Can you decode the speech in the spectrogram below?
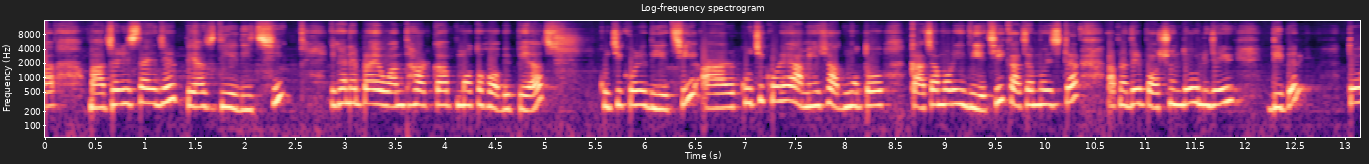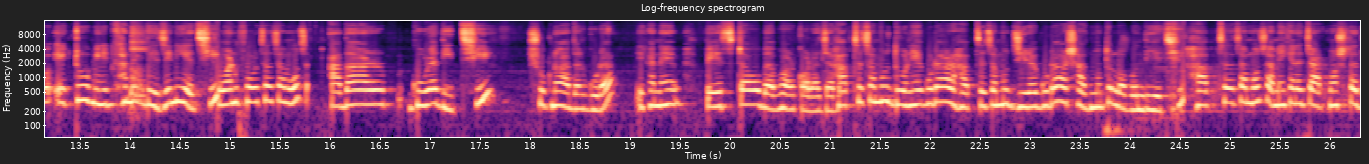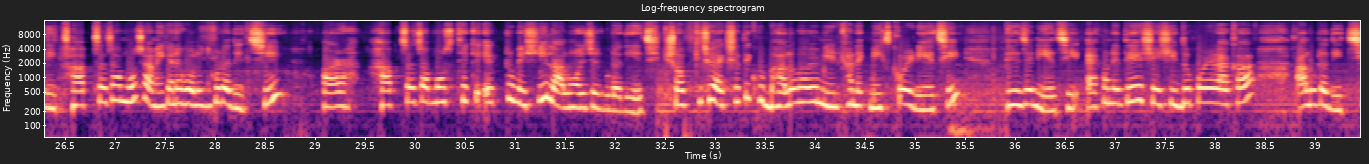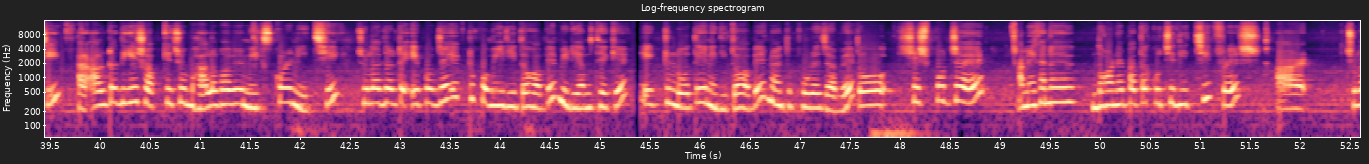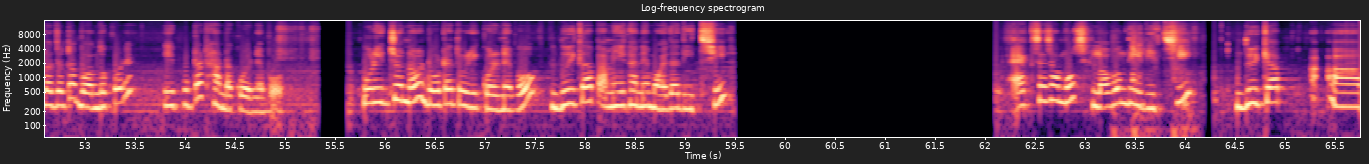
মাঝারি সাইজের পেঁয়াজ দিয়ে দিচ্ছি। এখানে প্রায় ওয়ান থার্ড কাপ মতো হবে পেঁয়াজ। কুচি করে দিয়েছি। আর কুচি করে আমি স্বাদ মতো কাঁচামরিচ দিয়েছি। কাঁচামরিচটা আপনাদের পছন্দ অনুযায়ী দিবেন। তো একটু মিনিট খানেক ভেজে নিয়েছি। ওয়ান ফোর চা চামচ আদার গুঁড়া দিচ্ছি। শুকনো আদার গুঁড়া। এখানে পেস্টটাও ব্যবহার করা যায় হাফ চা চামচ ধনিয়া গুঁড়া আর হাফ চা চামচ জিরা গুঁড়া আর স্বাদ মতো লবণ দিয়েছি। হাফ চা চামচ আমি এখানে চাট মশলা দিচ্ছি। হাফ চা চামচ আমি এখানে হলুদ গুঁড়া দিচ্ছি। আর হাফ চা চামচ থেকে একটু বেশি লাল মরিচের গুঁড়া দিয়েছি। সব কিছু একসাথে খুব ভালোভাবে মিনিট খানেক মিক্স করে নিয়েছি। ভেজে নিয়েছি। এখন এতে সেই সিদ্ধ করে রাখা আলুটা দিচ্ছি। আর আলুটা দিয়ে সব কিছু ভালোভাবে মিক্স করে নিচ্ছি। চুলা জলটা এ পর্যায়ে একটু কমিয়ে দিতে হবে মিডিয়াম থেকে। একটু লোতে এনে দিতে হবে, নয়তো পুড়ে যাবে। তো শেষ পর্যায়ে আমি এখানে ধনে পাতা কুচি দিচ্ছি ফ্রেশ আর চুলা জলটা বন্ধ করে এই পুরটা ঠান্ডা করে নেব। পুরির জন্য ডোটা তৈরি করে নেব। দুই কাপ আমি এখানে ময়দা দিচ্ছি। এক চা চামচ লবণ দিয়ে দিচ্ছি। দুই কাপ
